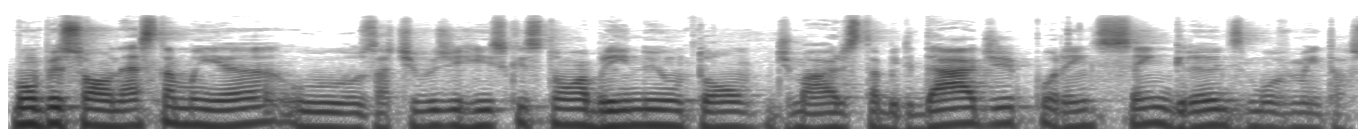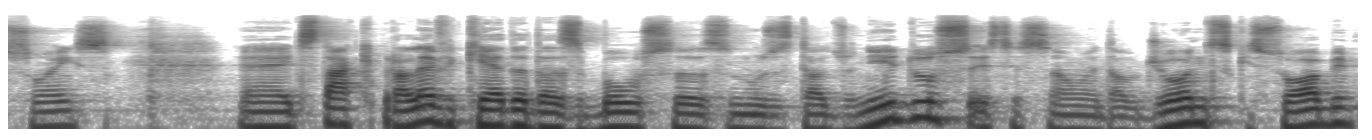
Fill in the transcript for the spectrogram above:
Bom, pessoal, nesta manhã os ativos de risco estão abrindo em um tom de maior estabilidade, porém sem grandes movimentações. É, destaque para a leve queda das bolsas nos Estados Unidos, exceção é Dow Jones, que sobe.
